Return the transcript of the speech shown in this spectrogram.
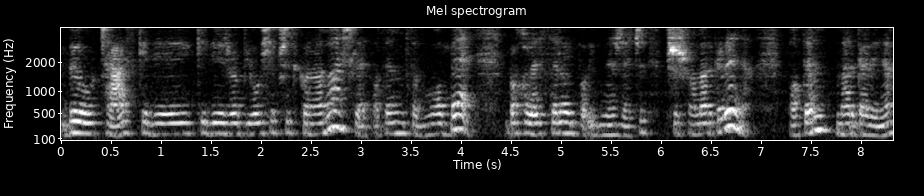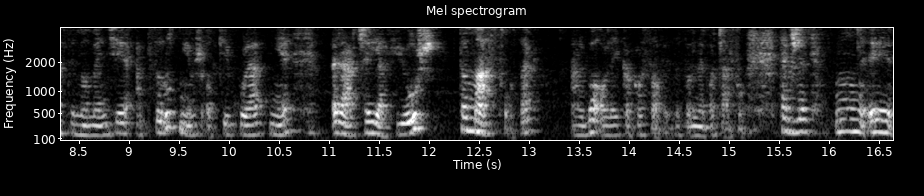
Był czas, kiedy, kiedy robiło się wszystko na maśle, potem to było B, bo cholesterol po inne rzeczy przyszła margaryna. Potem margaryna w tym momencie absolutnie już od kilku lat nie, raczej jak już to masło, tak? albo olej kokosowy do pewnego czasu. Także mm, y,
